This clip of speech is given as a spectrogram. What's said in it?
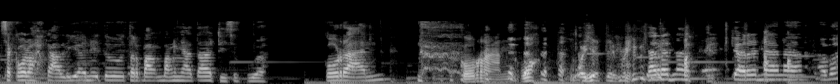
sekolah kalian itu terpampang nyata di sebuah koran. Koran. Wah oh iya deh men karena karena apa?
